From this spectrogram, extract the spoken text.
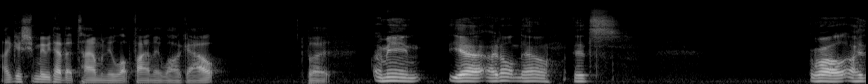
I guess you maybe have that time when you finally log out. But I mean, yeah, I don't know. It's well, I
